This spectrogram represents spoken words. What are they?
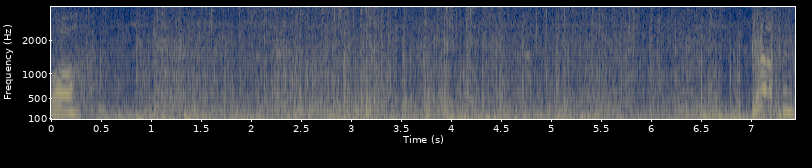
Whoa. Dropping.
